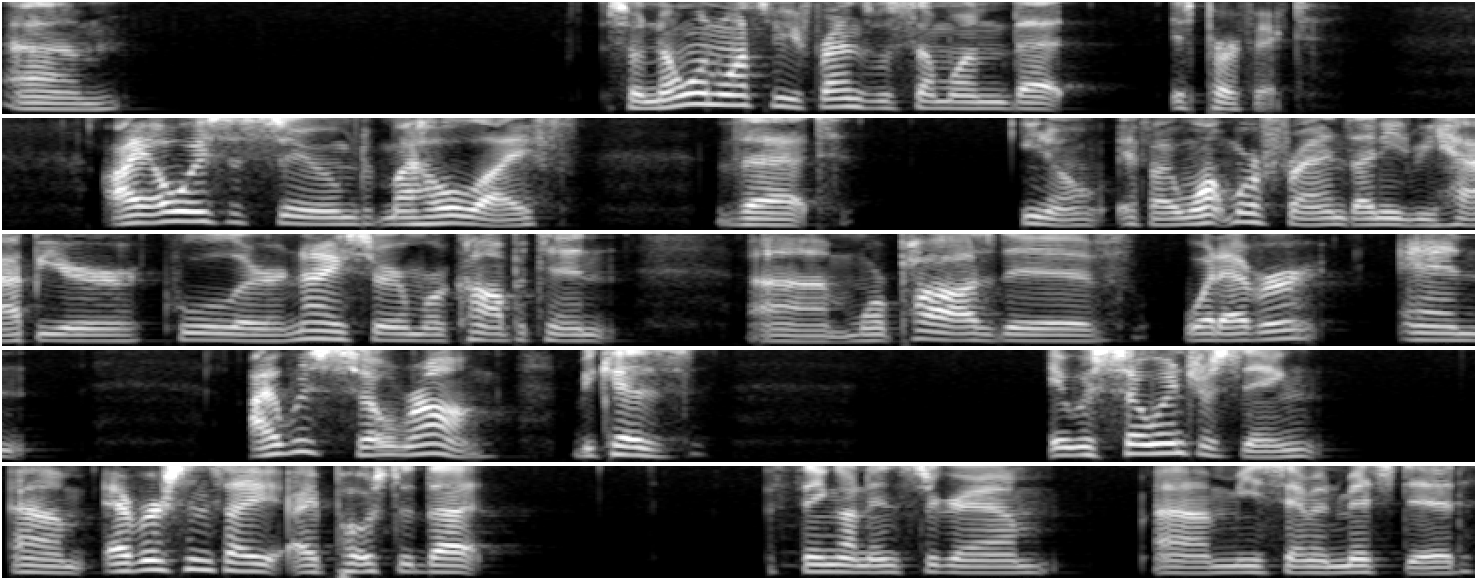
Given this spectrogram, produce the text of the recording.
Um, so no one wants to be friends with someone that is perfect. I always assumed my whole life that, you know, if I want more friends, I need to be happier, cooler, nicer, more competent, um, more positive, whatever. And I was so wrong because it was so interesting. Um, ever since I, I posted that thing on Instagram, um, me, Sam, and Mitch did,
